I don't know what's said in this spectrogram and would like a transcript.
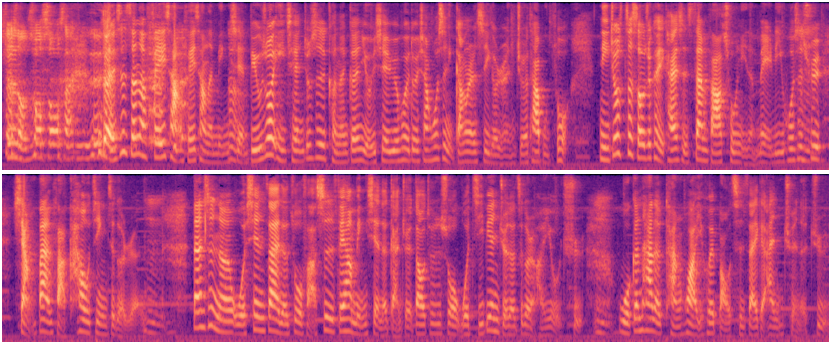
射手座收山是不是？对，是真的非常非常的明显。嗯、比如说以前就是可能跟有一些约会对象，或是你刚认识一个人，你觉得他不错，你就这时候就可以开始散发出你的魅力，或是去想办法靠近这个人。嗯。但是呢，我现在的做法是非常明显的感觉到，就是说我即便觉得这个人很有趣，嗯，我跟他的谈话也会保持在一个安全的距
